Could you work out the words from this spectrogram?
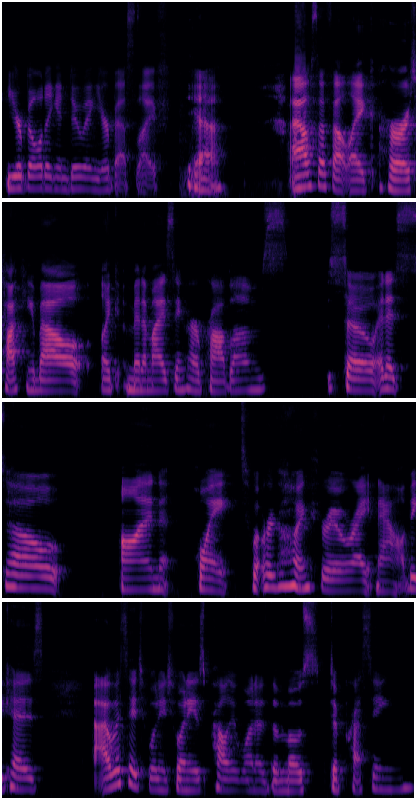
you're building and doing your best life. Yeah. I also felt like her talking about like minimizing her problems. So, and it's so on point to what we're going through right now because I would say 2020 is probably one of the most depressing,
